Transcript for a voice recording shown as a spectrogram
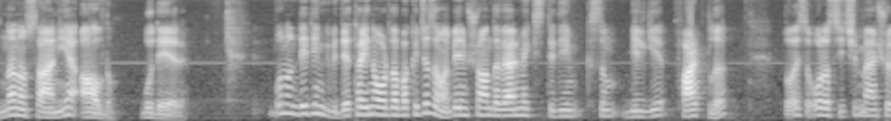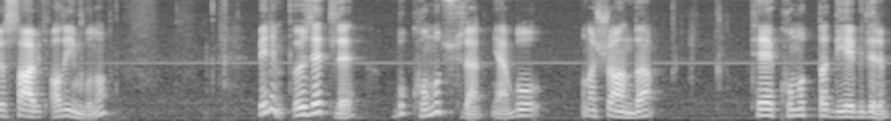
nanosaniye aldım bu değeri. Bunun dediğim gibi detayına orada bakacağız ama benim şu anda vermek istediğim kısım bilgi farklı. Dolayısıyla orası için ben şöyle sabit alayım bunu. Benim özetle bu komut sürem yani bu buna şu anda T komut da diyebilirim.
